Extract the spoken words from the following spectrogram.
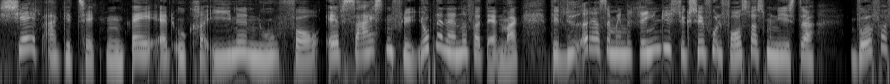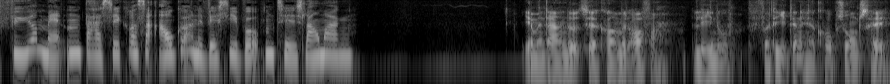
chefarkitekten bag, at Ukraine nu får F-16-fly, jo blandt andet fra Danmark. Det lyder da som en rimelig succesfuld forsvarsminister. Hvorfor fyre manden, der har sikret sig afgørende vestlige våben til slagmarken? Jamen, der er nødt til at komme et offer lige nu, fordi den her korruptionssag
